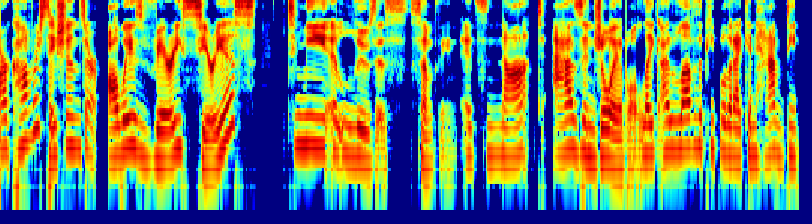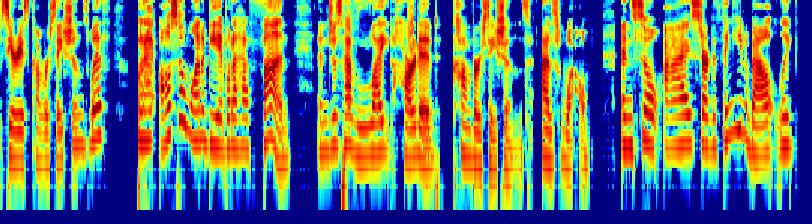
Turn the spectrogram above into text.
our conversations are always very serious, to me, it loses something. It's not as enjoyable. Like, I love the people that I can have deep, serious conversations with, but I also want to be able to have fun and just have light-hearted conversations as well. And so I started thinking about like,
